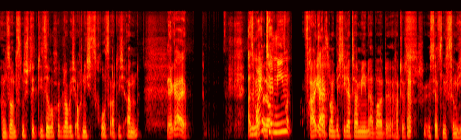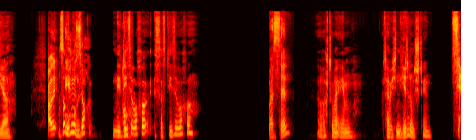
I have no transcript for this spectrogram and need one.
ansonsten steht diese Woche, glaube ich, auch nichts großartig an. Sehr geil. Also mein doch, Termin, Freitag Ja. ist noch ein wichtiger Termin, aber der hat jetzt, ist jetzt nicht zum Hier. also Achso, ich muss, doch. Nee, Oh. diese Woche. Ist das diese Woche? was denn? Warte mal eben. Was habe ich denn hier drin stehen? Tja.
